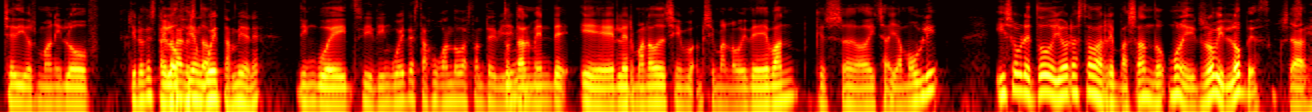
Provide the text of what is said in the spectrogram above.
Chedi Osmanilov, Quiero destacar a Dian Wade también, ¿eh? Dean Wade, Sí, Dean Wade está jugando bastante bien. totalmente. eh, el hermano de, si, si mal no voy, de Evan, que es eh, Isaiah Mobley. Y sobre todo, yo ahora estaba repasando, bueno, y Robin López, o sea, Sí.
